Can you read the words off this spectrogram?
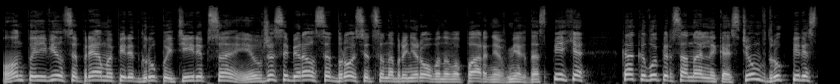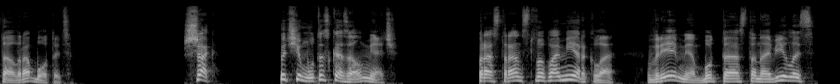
Он появился прямо перед группой Тирипса и уже собирался броситься на бронированного парня в мехдоспехе, как его персональный костюм вдруг перестал работать. «Шаг!» — почему-то сказал мяч. Пространство померкло, время будто остановилось,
